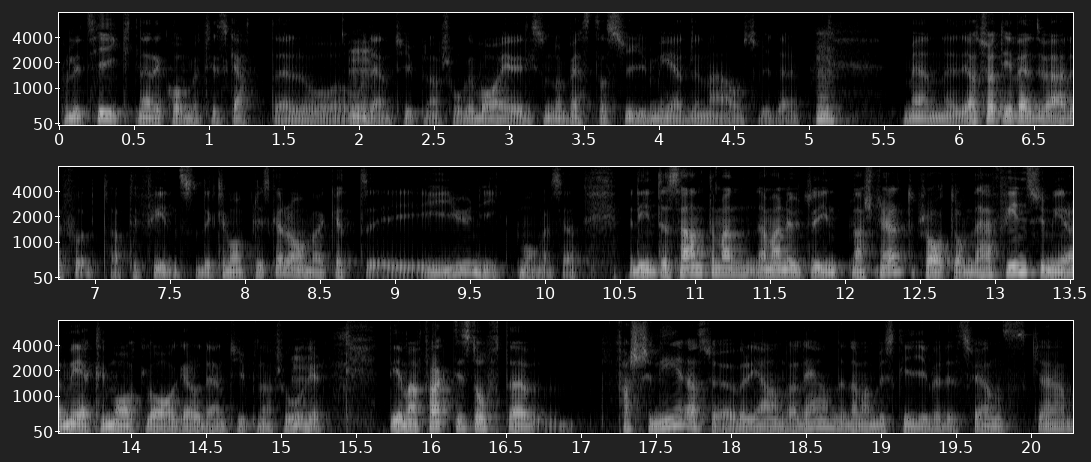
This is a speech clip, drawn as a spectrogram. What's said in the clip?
politik när det kommer till skatter och, mm. och, den typen av frågor. Vad är liksom de bästa styrmedlen och så vidare. Mm. Men jag tror att det är väldigt värdefullt att det finns. Det klimatpolitiska ramverket är ju unikt på många sätt. Men det är intressant när man, när man är ute internationellt och pratar om det här finns ju mer och mer klimatlagar och den typen av frågor. Mm. Det man faktiskt ofta fascineras över i andra länder när man beskriver det svenska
